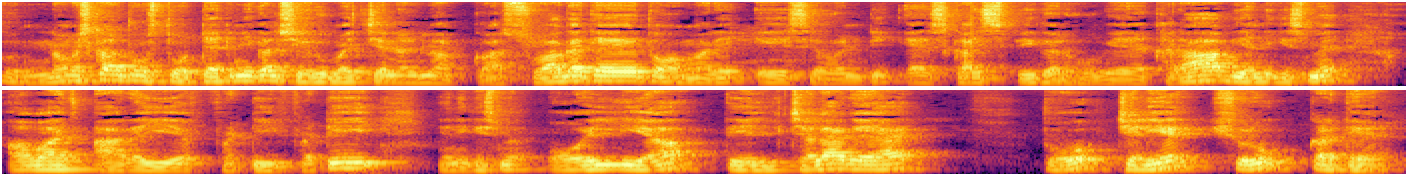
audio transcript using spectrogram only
तो नमस्कार दोस्तों टेक्निकल शेरू भाई चैनल में आपका स्वागत है। तो हमारे ए सेवेंटी एस का स्पीकर हो गया है ख़राब, यानी कि इसमें आवाज़ आ रही है फटी फटी यानी कि इसमें ऑयल या तेल चला गया है। तो चलिए शुरू करते हैं।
